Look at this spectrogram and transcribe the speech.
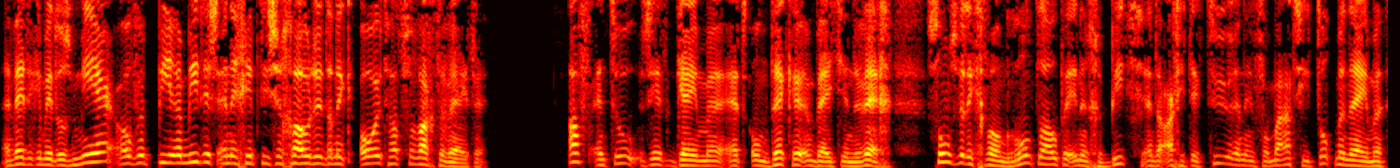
en weet ik inmiddels meer over piramides en Egyptische goden dan ik ooit had verwacht te weten. Af en toe zit gamen het ontdekken een beetje in de weg. Soms wil ik gewoon rondlopen in een gebied en de architectuur en informatie tot me nemen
